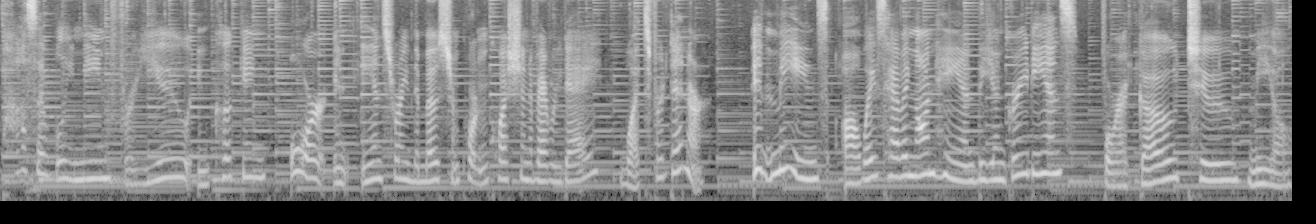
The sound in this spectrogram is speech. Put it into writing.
possibly mean for you in cooking or in answering the most important question of every day? What's for dinner? It means always having on hand the ingredients for a go to meal.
